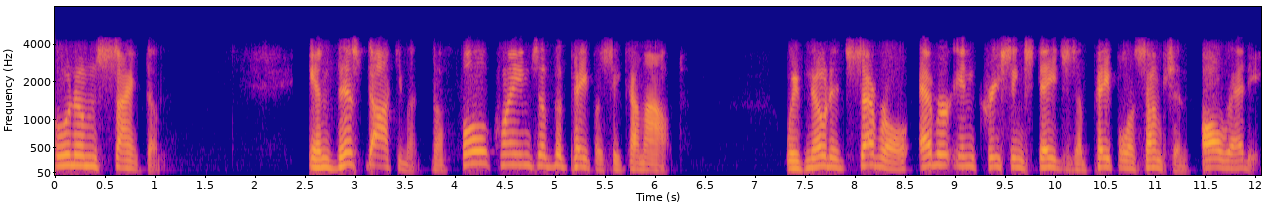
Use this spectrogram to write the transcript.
Unum Sanctum. In this document, the full claims of the papacy come out. We've noted several ever increasing stages of papal assumption already,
